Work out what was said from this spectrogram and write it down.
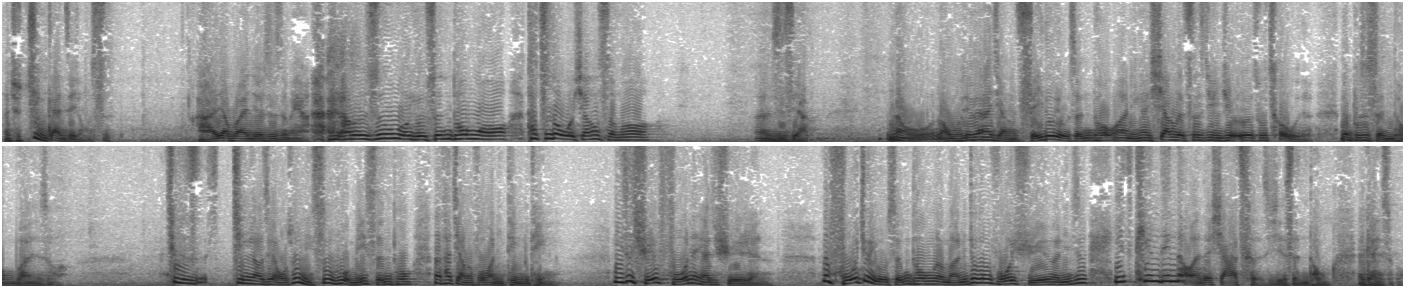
那就净干这种事啊，要不然就是怎么样？哎，老师傅有神通哦，他知道我想什么，嗯，是这样。那我那我就跟他讲，谁都有神通啊！你看香的吃进去屙出臭的，那不是神通，不然是什么？就是尽要这样。我说你师傅没神通，那他讲的佛法你听不听？你是学佛呢，你还是学人？那佛就有神通了嘛？你就跟佛学嘛？你就一天天到晚在瞎扯这些神通，在干什么？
